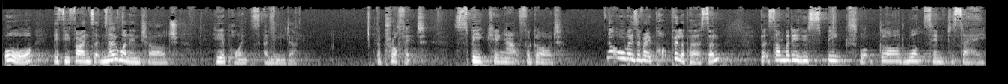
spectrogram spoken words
Or, if he finds that no one in charge, he appoints a leader. The prophet, speaking out for God. Not always a very popular person, but somebody who speaks what God wants him to say.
